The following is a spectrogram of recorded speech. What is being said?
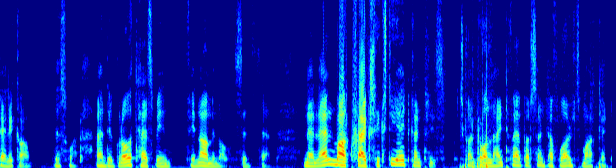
telecom, this one, and the growth has been phenomenal since then. In a landmark fact, 68 countries, which control 95 percent of world's market,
